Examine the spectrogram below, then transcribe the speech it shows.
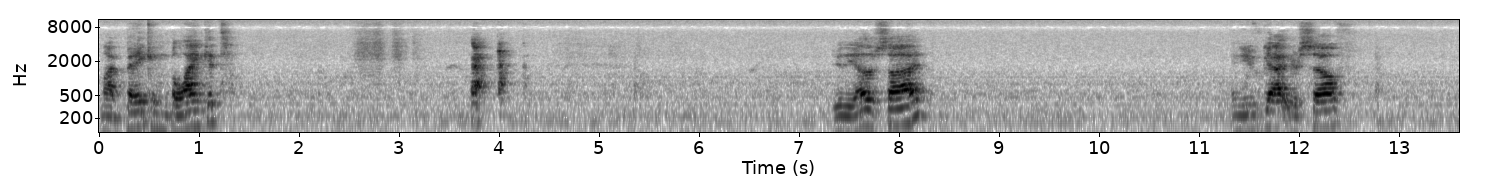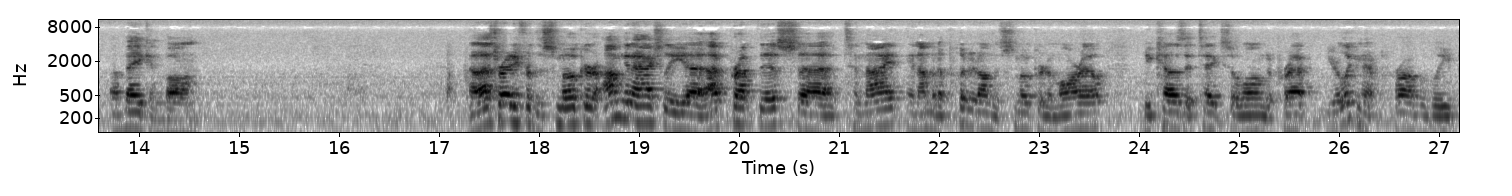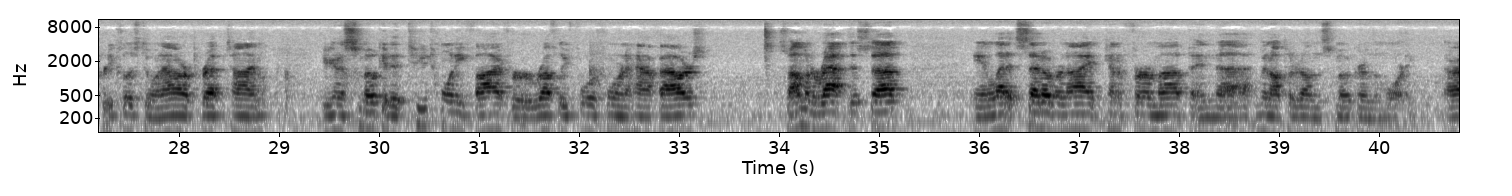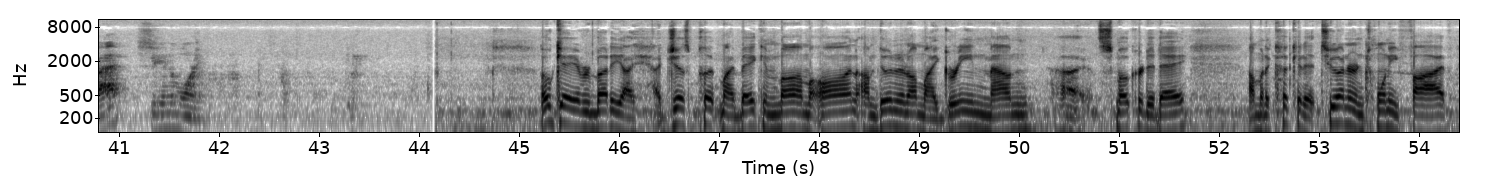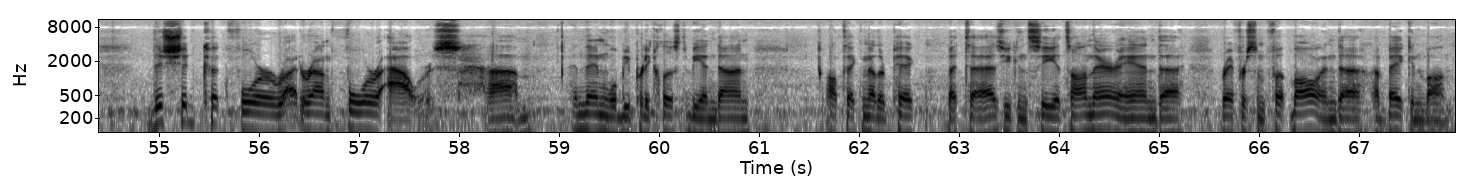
My bacon blanket. Do the other side. And you've got yourself a bacon bomb. Now that's ready for the smoker. I'm going to actually, uh, I've prepped this uh, tonight and I'm going to put it on the smoker tomorrow because it takes so long to prep. You're looking at probably pretty close to an hour prep time. You're going to smoke it at 225 for roughly four, four and a half hours. So I'm going to wrap this up and let it set overnight, kind of firm up, and uh, then I'll put it on the smoker in the morning. All right, see you in the morning. Okay, everybody, I, I just put my bacon bomb on. I'm doing it on my Green Mountain uh, smoker today. I'm going to cook it at 225. This should cook for right around four hours. Um, and then we'll be pretty close to being done. I'll take another pic, but uh, as you can see, it's on there and uh, ready for some football and uh, a bacon bomb.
